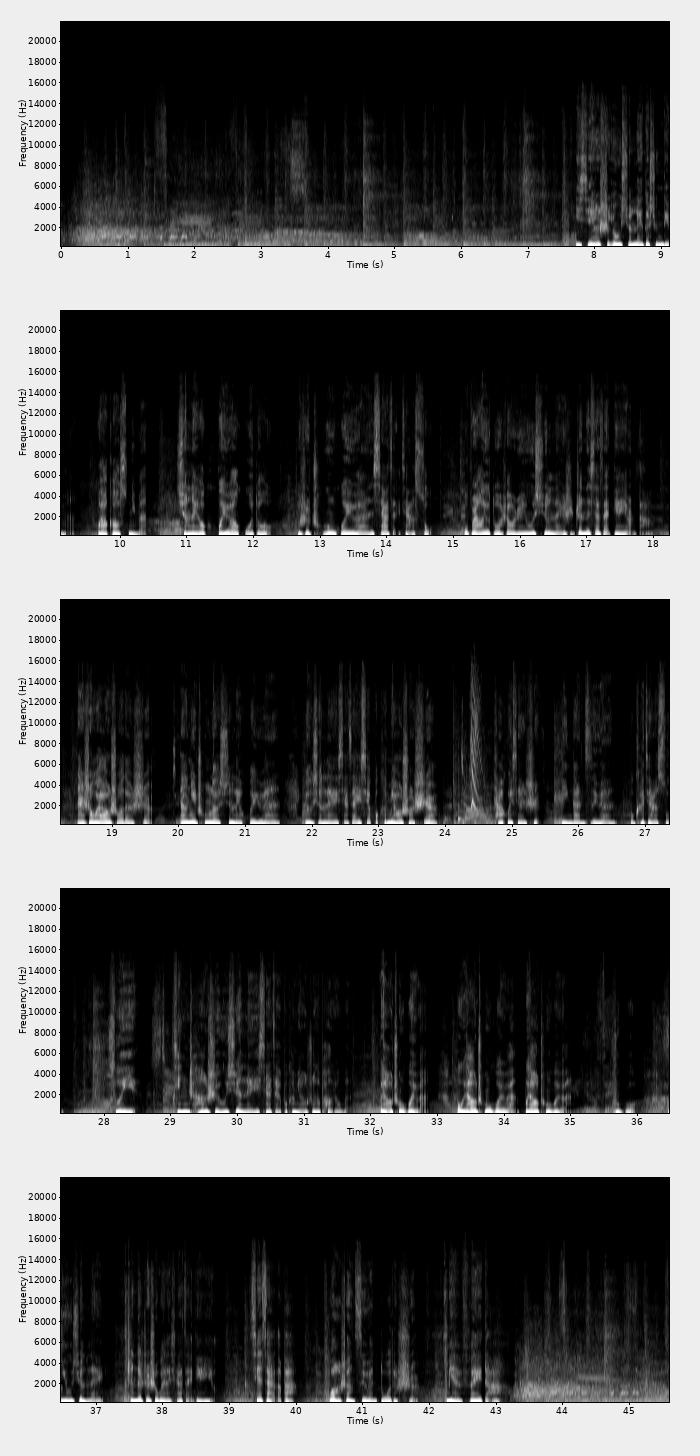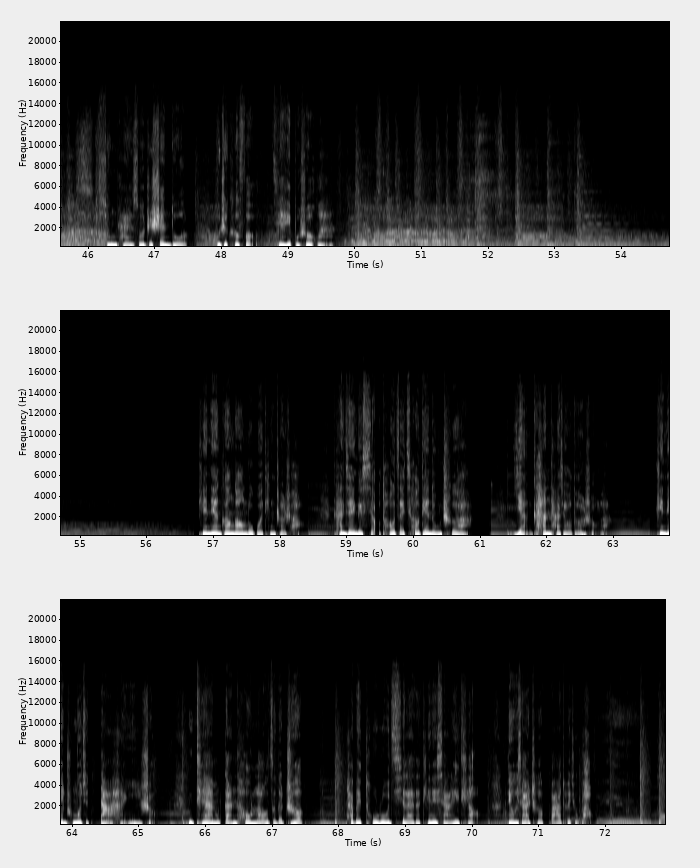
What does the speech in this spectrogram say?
些使用迅雷的兄弟们，我要告诉你们，迅雷有个会员活动，就是充会员下载加速。我不知道有多少人用迅雷是真的下载电影的，但是我要说的是，当你充了迅雷会员，用迅雷下载一些不可描述时，它会显示敏感资源不可加速。所以，经常使用迅雷下载不可描述的朋友们，不要充会员，不要充会员，不要充会员。如果你用迅雷，真的只是为了下载电影，卸载了吧，网上资源多的是，免费的。兄台所知甚多，不知可否借一步说话？甜甜刚刚路过停车场，看见一个小偷在撬电动车啊，眼看他就要得手了，甜甜冲过去大喊一声。你 T M 敢偷老子的车？他被突如其来的甜甜吓了一跳，丢下车拔腿就跑。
